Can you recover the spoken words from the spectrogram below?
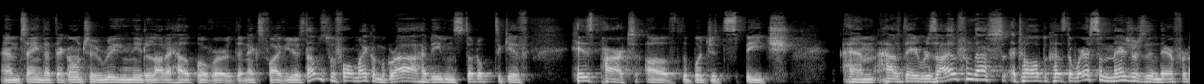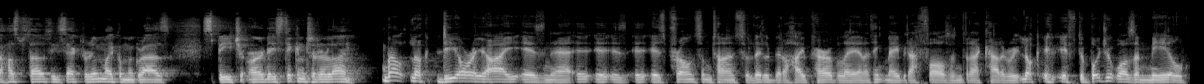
um, saying that they're going to really need a lot of help over the next five years. That was before Michael McGrath had even stood up to give his part of the budget speech. Um, have they resiled from that at all? Because there were some measures in there for the hospitality sector in Michael McGrath's speech, or are they sticking to their line? Well, look, the RAI is, uh, is is prone sometimes to a little bit of hyperbole, and I think maybe that falls into that category. Look, if, if the budget was a meal,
